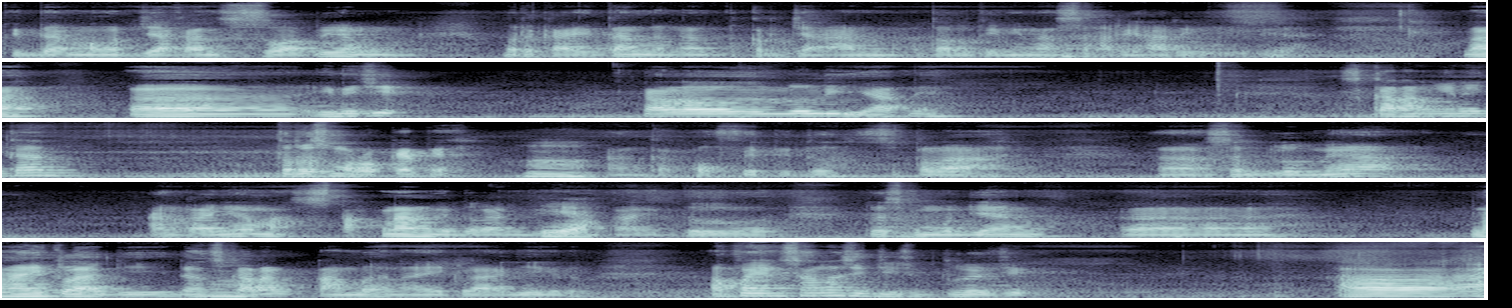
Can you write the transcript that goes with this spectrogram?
tidak mengerjakan sesuatu yang berkaitan dengan pekerjaan atau rutinitas sehari-hari gitu ya. Nah eh, ini sih kalau lu lihat nih sekarang ini kan terus meroket ya Hmm. angka covid itu setelah eh, sebelumnya angkanya masih stagnan gitu kan di Iya. angka itu. Terus kemudian eh, naik lagi dan sekarang tambah naik lagi gitu apa yang salah sih Ji sebetulnya Ji? Eh,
